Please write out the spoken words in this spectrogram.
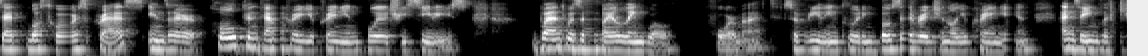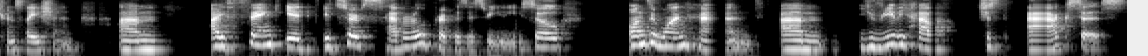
that Lost Horse Press in their whole contemporary Ukrainian poetry series went with a bilingual format. So really including both the original Ukrainian and the English translation. Um, I think it, it serves several purposes really. So on the one hand, um, you really have just access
